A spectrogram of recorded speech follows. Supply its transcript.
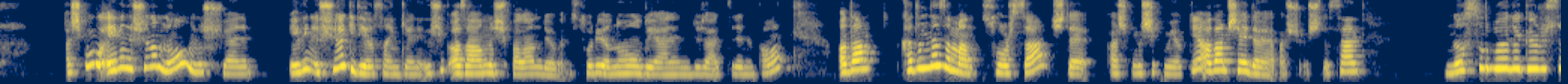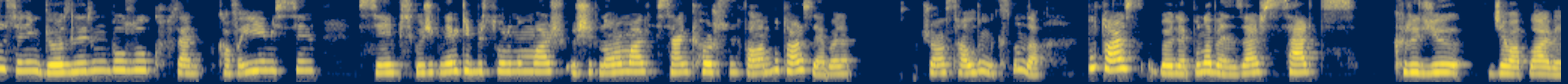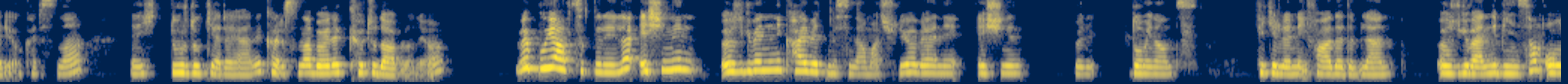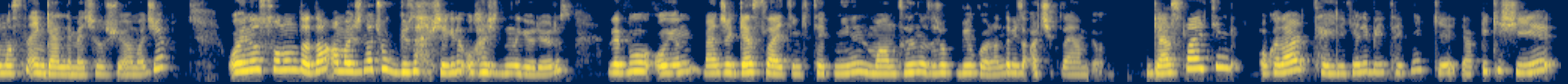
Aşkım bu evin ışığına ne olmuş? Yani evin ışığı gidiyor sanki hani ışık azalmış falan diyor böyle. Soruyor ne oldu yani hani düzelttirelim falan. Adam kadın ne zaman sorsa işte aşkım ışık mı yok? diye adam şey demeye başlıyor işte sen nasıl böyle görürsün? Senin gözlerin bozuk sen kafayı yemişsin senin psikolojik ne gibi bir sorunun var? Işık normal sen körsün. falan bu tarz ya böyle şu an saldım bir kısmını da. Bu tarz böyle buna benzer sert kırıcı cevaplar veriyor karısına. Yani hiç durduk yere yani. Karısına böyle kötü davranıyor. Ve bu yaptıklarıyla eşinin özgüvenini kaybetmesini amaçlıyor ve, hani, eşinin böyle dominant fikirlerini ifade edebilen, özgüvenli bir insan olmasını engellemeye çalışıyor amacı. Oyunun sonunda da amacına çok güzel bir şekilde ulaştığını görüyoruz ve bu oyun bence gaslighting tekniğinin mantığını da çok büyük oranda bize açıklayan bir oyun. Gaslighting o kadar tehlikeli bir teknik ki ya bir kişiyi,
